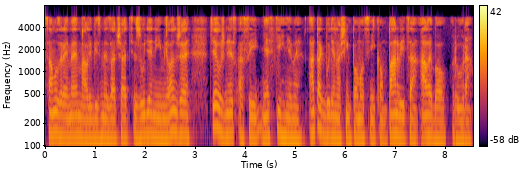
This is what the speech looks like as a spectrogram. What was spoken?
Samozrejme, mali by sme začať s údenými, lenže tie už dnes asi nestihneme. A tak bude našim pomocníkom pánvica alebo rúra.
